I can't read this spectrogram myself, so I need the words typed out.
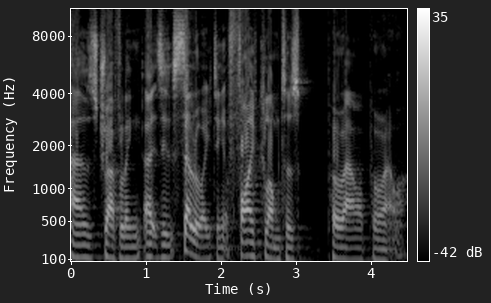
as traveling, uh, is accelerating at 5 kilometers per hour per hour.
